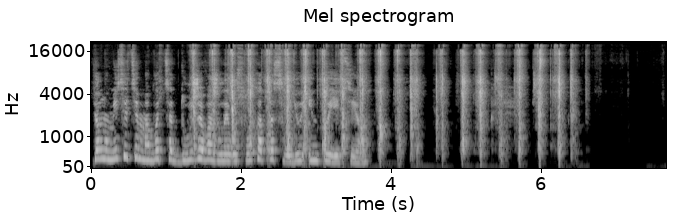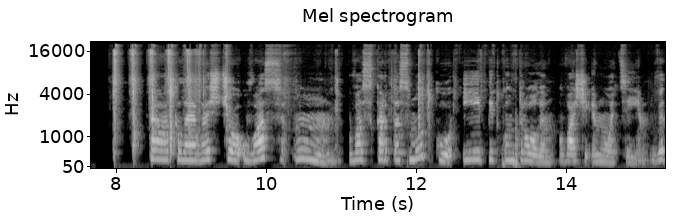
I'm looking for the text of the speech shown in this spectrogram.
в цьому місяці, мабуть, це дуже важливо слухати свою інтуїцію. Так, що у вас м, у вас карта смутку і під контролем ваші емоції. Ви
